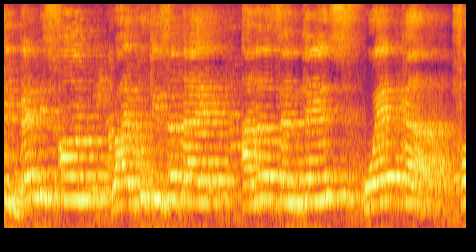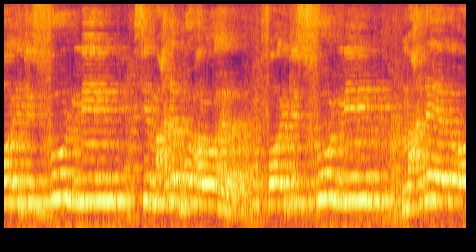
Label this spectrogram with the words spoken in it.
depends on waxay ku tiirsan tahay another sentence word kala. For it is full meaning si macno buuxa loo helo. For it is full meaning macnaheeda oo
